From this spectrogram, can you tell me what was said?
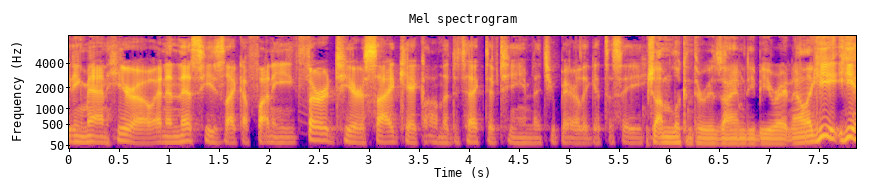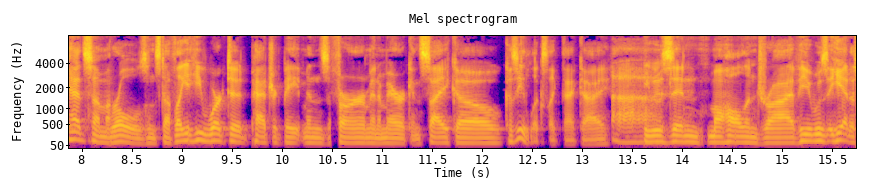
leading man hero, and in this, he's like a funny third tier sidekick on the detective team that you barely get to see. I'm looking through his IMDb right now. Like he he had some roles and stuff. Like he worked at Patrick Bateman's firm in American Psycho because he looks like that guy. Uh, he was in Mulholland Drive. He was he had a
